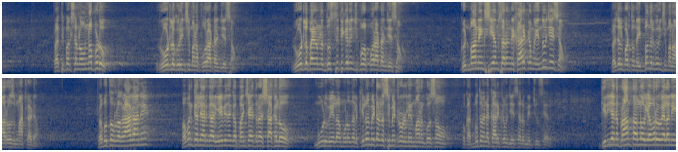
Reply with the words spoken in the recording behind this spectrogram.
ప్రతిపక్షంలో ఉన్నప్పుడు రోడ్ల గురించి మనం పోరాటం చేశాం. రోడ్లపైన ఉన్న దుస్థితి గురించి పో పోరాటం చేశాం. గుడ్ మార్నింగ్ సీఎం సార్ అనే కార్యక్రమం ఎందుకు చేశాం? ప్రజలు పడుతున్న ఇబ్బందుల గురించి మనం ఆ రోజు మాట్లాడాం. ప్రభుత్వంలోకి రాగానే పవన్ కళ్యాణ్ గారు ఏ విధంగా పంచాయతీరాజ్ శాఖలో మూడు వేల మూడు వందల కిలోమీటర్ల సిమెంట్ రోడ్ల నిర్మాణం కోసం ఒక అద్భుతమైన కార్యక్రమం చేశారో మీరు చూశారు. గిరిజన ప్రాంతాల్లో ఎవరు వెళ్ళని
